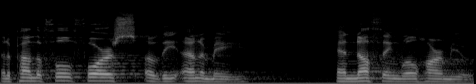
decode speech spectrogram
and upon the full force of the enemy, and nothing will harm you.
